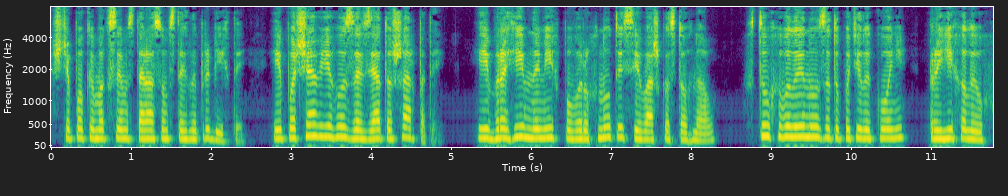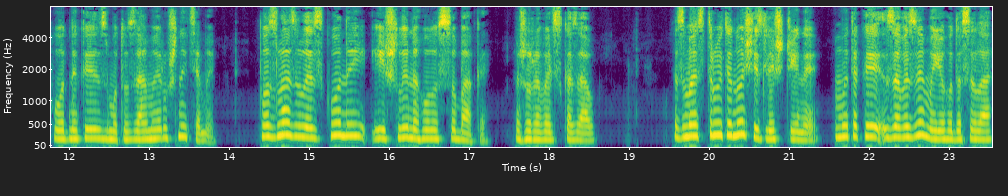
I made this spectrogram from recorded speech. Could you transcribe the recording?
ще поки Максим з Тарасом встигли прибігти, і почав його завзято шарпати. Ібрагім не міг поворухнутись і важко стогнав. В ту хвилину затопотіли коні, приїхали уходники з мотузами і рушницями. Позлазили з коней і йшли на голос собаки. Журавель сказав Змайструйте ноші з ліщини, ми таки завеземо його до села,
